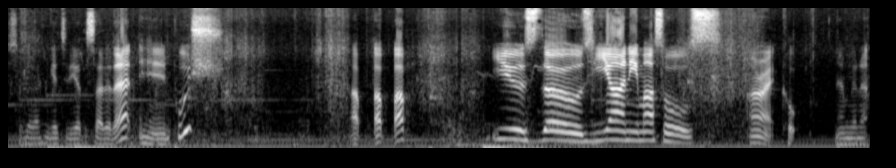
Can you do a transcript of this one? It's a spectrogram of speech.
so that I can get to the other side of that. And push. Up, up, up. Use those yarny muscles. Alright, cool. Now I'm gonna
